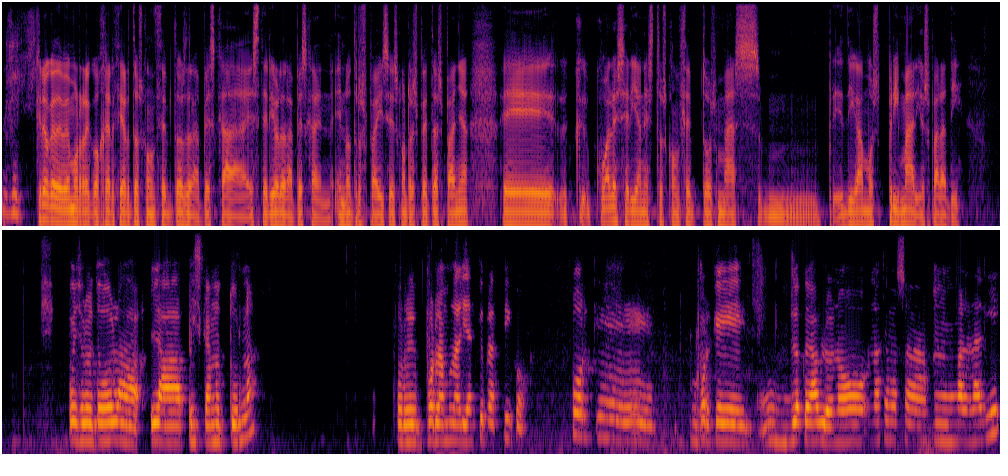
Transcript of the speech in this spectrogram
Creo que debemos recoger ciertos conceptos de la pesca exterior, de la pesca en, en otros países con respecto a España. Eh, cu- ¿Cuáles serían estos conceptos más, mm, digamos, primarios para ti? Pues sobre todo la, la pesca nocturna, por, por la modalidad que practico. Porque, porque lo que hablo, no, no hacemos a- mal a nadie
